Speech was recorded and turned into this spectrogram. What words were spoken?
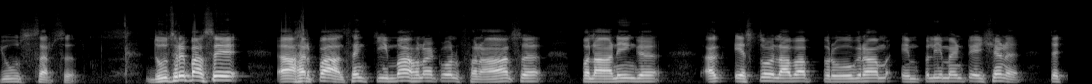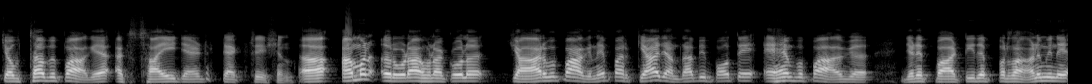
ਜੂਸ ਸਰਵਿਸ ਦੂਸਰੇ ਪਾਸੇ ਹਰਪਾਲ ਸਿੰਘ ਚੀਮਾ ਹੋਣਾ ਕੋਲ ਫਾਈਨਾਂਸ ਪਲਾਨਿੰਗ ਇਸ ਤੋਂ ਇਲਾਵਾ ਪ੍ਰੋਗਰਾਮ ਇੰਪਲੀਮੈਂਟੇਸ਼ਨ ਤੇ ਚੌਥਾ ਵਿਭਾਗ ਹੈ excise and taxation. Aman Arora ਉਹਨਾਂ ਕੋਲ ਚਾਰ ਵਿਭਾਗ ਨੇ, ਪਰ ਕਿਹਾ ਜਾਂਦਾ ਵੀ ਬਹੁਤੇ ਅਹਿਮ ਵਿਭਾਗ ਜਿਹੜੇ ਪਾਰਟੀ ਦੇ ਪ੍ਰਧਾਨ ਵੀ ਨੇ,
